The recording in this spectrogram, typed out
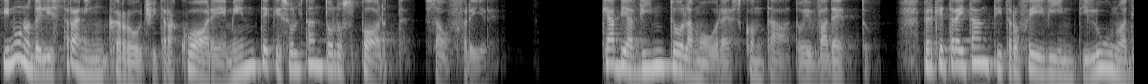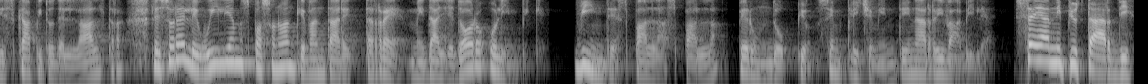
in uno degli strani incroci tra cuore e mente che soltanto lo sport sa offrire. Che abbia vinto l'amore è scontato e va detto, perché tra i tanti trofei vinti l'uno a discapito dell'altra, le sorelle Williams possono anche vantare tre medaglie d'oro olimpiche, vinte spalla a spalla per un doppio semplicemente inarrivabile. Sei anni più tardi,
